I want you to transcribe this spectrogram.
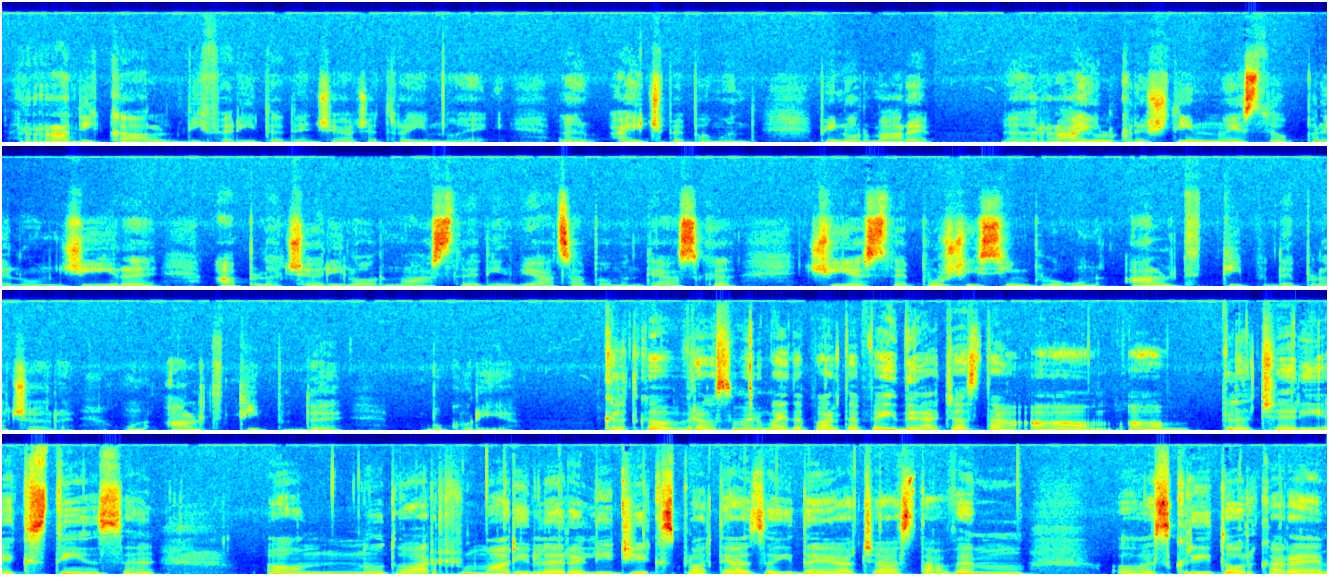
radical diferită de ceea ce trăim noi aici pe pământ. Prin urmare, raiul creștin nu este o prelungire a plăcerilor noastre din viața pământească, ci este pur și simplu un alt tip de plăcere, un alt tip de bucurie. Cred că vreau să merg mai departe pe ideea aceasta a, a plăcerii extinse, Um, nu doar marile religii exploatează ideea aceasta. Avem uh, scriitori care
